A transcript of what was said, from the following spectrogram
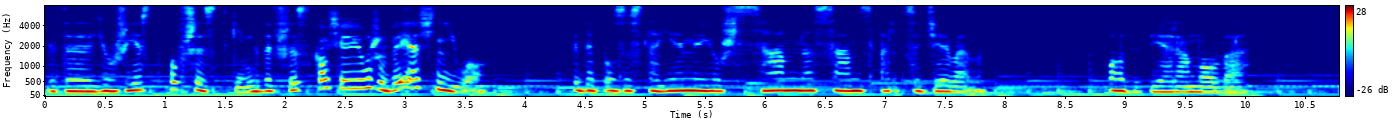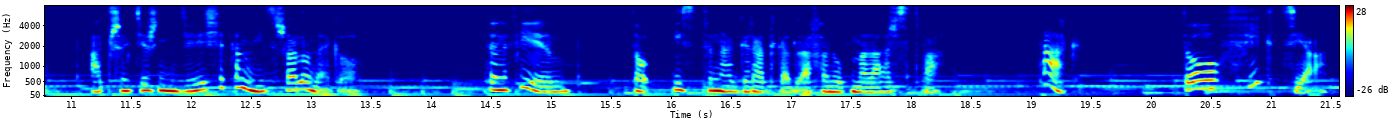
gdy już jest po wszystkim, gdy wszystko się już wyjaśniło, gdy pozostajemy już sam na sam z arcydziełem, odbiera mowę. A przecież nie dzieje się tam nic szalonego. Ten film to istna gratka dla fanów malarstwa. Tak, to fikcja.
